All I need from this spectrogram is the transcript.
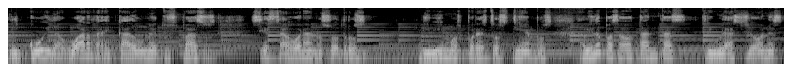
Él cuida, guarda de cada uno de tus pasos. Si hasta ahora nosotros vivimos por estos tiempos, habiendo pasado tantas tribulaciones,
